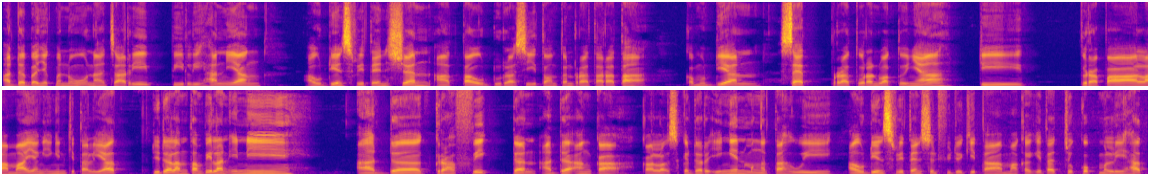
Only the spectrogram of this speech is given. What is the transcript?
ada banyak menu. Nah cari pilihan yang audience retention atau durasi tonton rata-rata. Kemudian set peraturan waktunya di berapa lama yang ingin kita lihat. Di dalam tampilan ini ada grafik dan ada angka. Kalau sekedar ingin mengetahui audience retention video kita, maka kita cukup melihat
